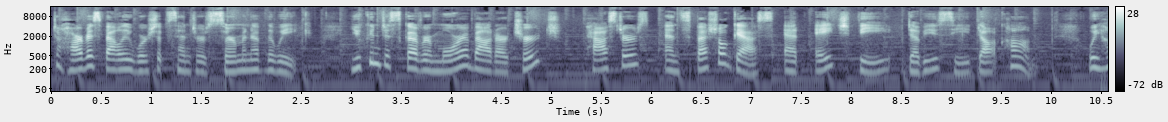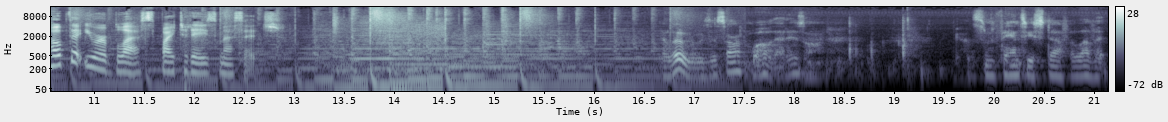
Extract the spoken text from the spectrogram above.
to Harvest Valley Worship Center's Sermon of the Week. You can discover more about our church, pastors, and special guests at hvwc.com. We hope that you are blessed by today's message. Hello, is this on? Whoa, that is on. Got some fancy stuff. I love it.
